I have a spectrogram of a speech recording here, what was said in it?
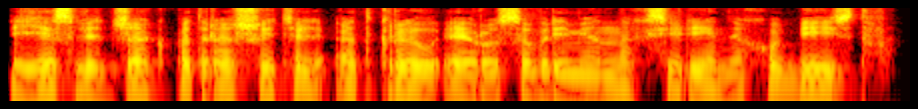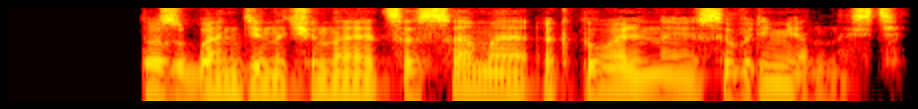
если Джек-потрошитель открыл эру современных серийных убийств, то с Банди начинается самая актуальная современность.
